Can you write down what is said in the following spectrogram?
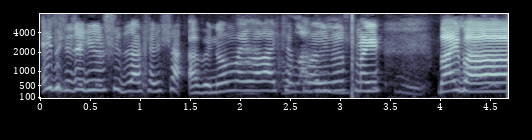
Hepinize görüşürüz arkadaşlar. Abone olmayı ve like atmayı unutmayın. Bay bay.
